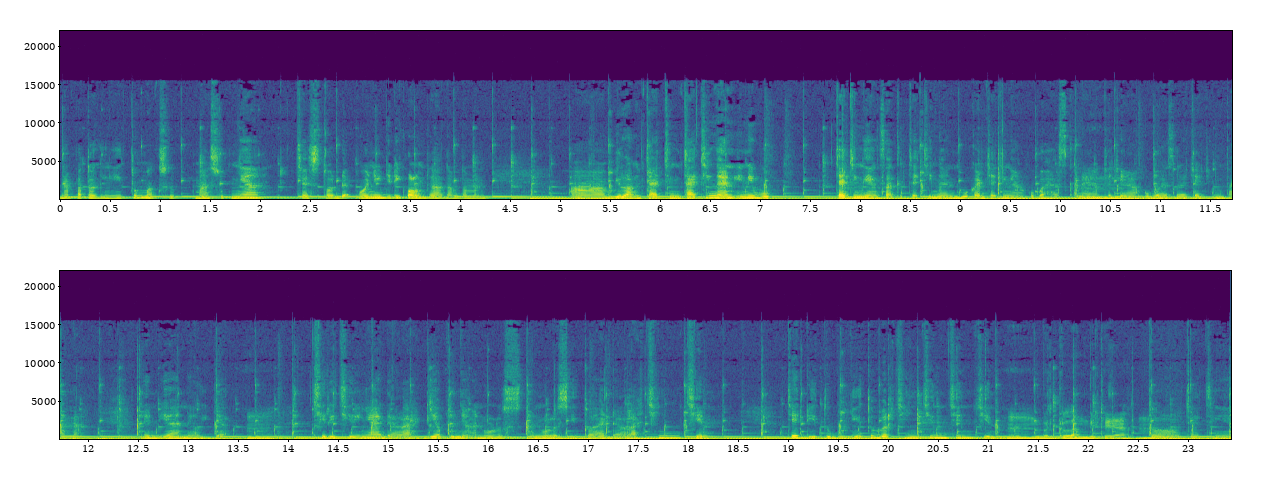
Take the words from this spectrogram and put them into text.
Nah patogen itu maksud masuknya cestoda. Pokoknya jadi kalau misalnya teman-teman uh, bilang cacing-cacingan ini bu cacing yang sakit cacingan bukan cacing yang aku bahas. Karena yang cacing yang aku bahas adalah cacing tanah dan dia anelida hmm. ciri-cirinya adalah dia punya anulus. Anulus itu adalah cincin. Jadi tubuhnya itu bercincin-cincin. Hmm, bergelang gitu ya. Hmm. tuh cacingnya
